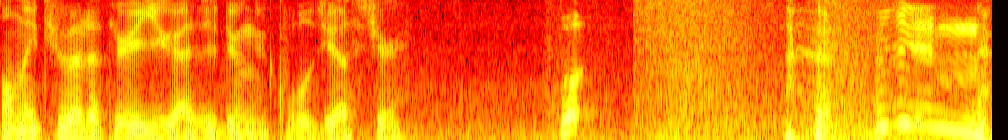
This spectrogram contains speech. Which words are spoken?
Only two out of three of you guys are doing a cool gesture. What? Begin!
